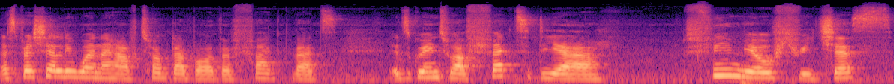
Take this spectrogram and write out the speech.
especially when I have talked about the fact that it's going to affect their female features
